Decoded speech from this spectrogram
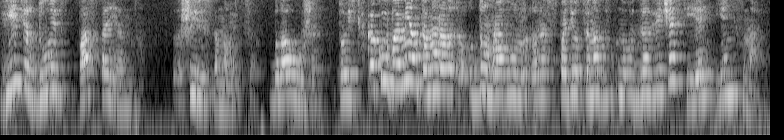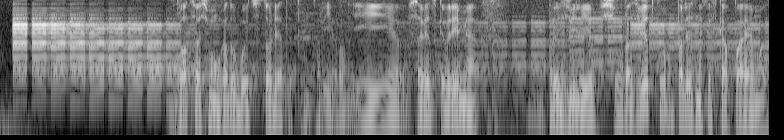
Ветер дует постоянно, шире становится, была уже. То есть в какой момент она, дом разлуж, распадется на, на две части, я, я не знаю. В 28 году будет сто лет этому карьеру. И в советское время произвели всю разведку полезных ископаемых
